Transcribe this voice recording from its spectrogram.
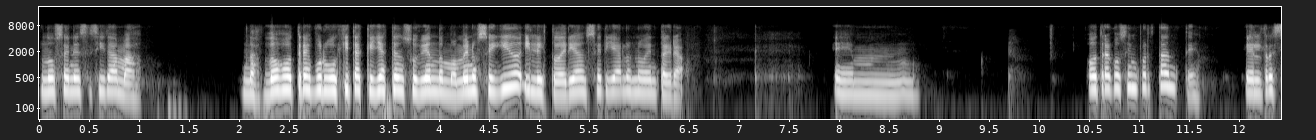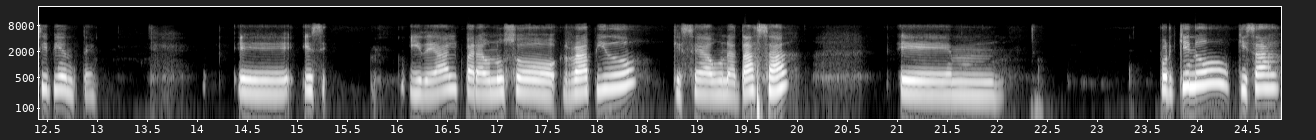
No se necesita más. Unas dos o tres burbujitas que ya estén subiendo más o menos seguido y listo, deberían ser ya los 90 grados. Eh, otra cosa importante, el recipiente. Eh, es ideal para un uso rápido, que sea una taza. Eh, ¿Por qué no? Quizás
